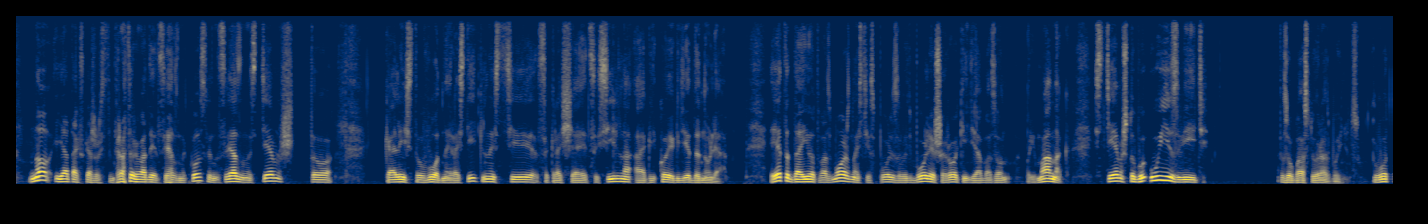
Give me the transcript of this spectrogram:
Но я так скажу, с температурой воды это связано косвенно, связано с тем, что количество водной растительности сокращается сильно, а кое-где до нуля. И это дает возможность использовать более широкий диапазон приманок с тем, чтобы уязвить зубастую разбойницу. Вот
